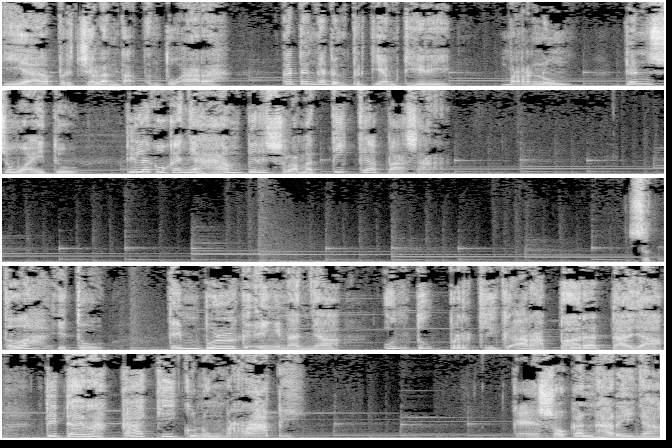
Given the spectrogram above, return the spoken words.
Ia berjalan tak tentu arah, kadang-kadang berdiam diri, merenung, dan semua itu dilakukannya hampir selama tiga pasar. Setelah itu, timbul keinginannya untuk pergi ke arah barat daya di daerah kaki Gunung Merapi. Keesokan harinya,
